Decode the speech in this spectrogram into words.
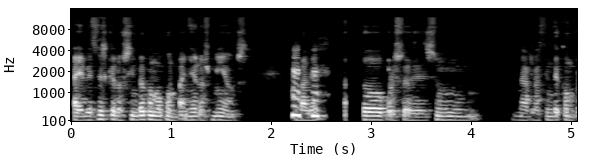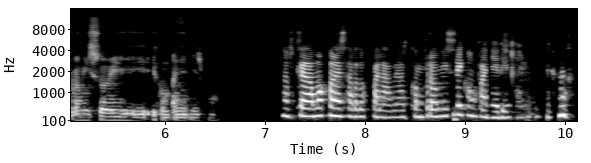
hay veces que los siento como compañeros míos, ¿vale? por eso es una relación de compromiso y, compañerismo. Nos quedamos con esas dos palabras, compromiso y compañerismo.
